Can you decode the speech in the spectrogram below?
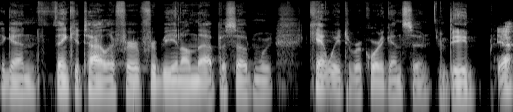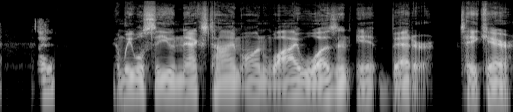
again, thank you, Tyler, for for being on the episode, and we can't wait to record again soon. Indeed. Yeah, excited. And we will see you next time on Why Wasn't It Better? Take care.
